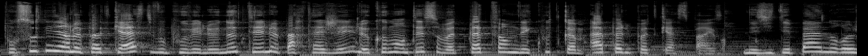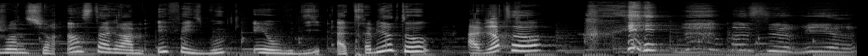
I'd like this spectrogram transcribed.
Pour soutenir le podcast, vous pouvez le noter, le partager, le commenter sur votre plateforme d'écoute comme Apple Podcast par exemple. N'hésitez pas à nous rejoindre sur Instagram et Facebook et on vous dit à très bientôt. À bientôt. ah, ce rire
